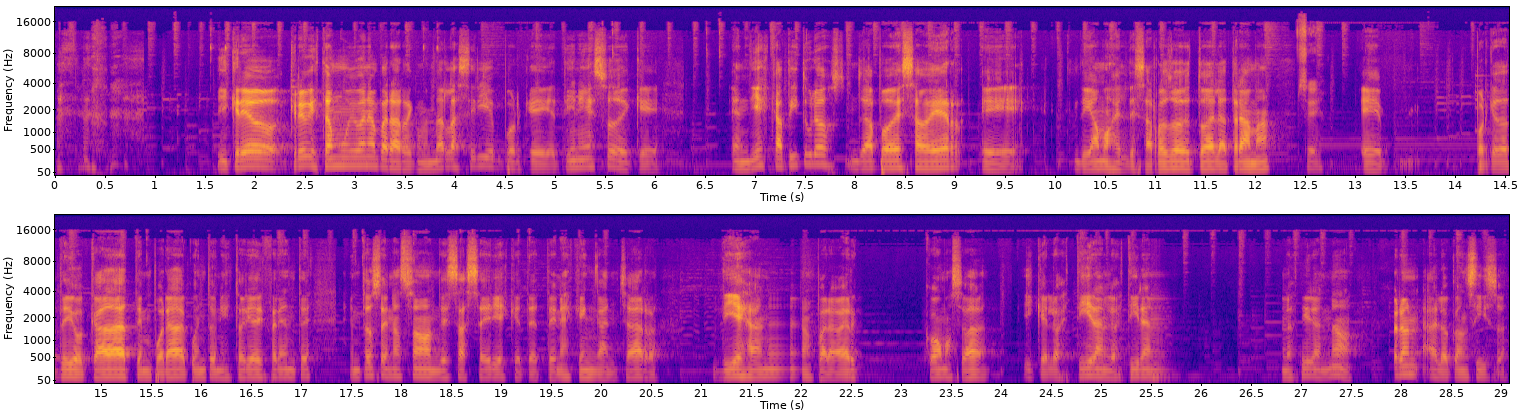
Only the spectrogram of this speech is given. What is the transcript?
Y creo, creo que está muy buena para recomendar la serie porque tiene eso de que en 10 capítulos ya podés saber, eh, digamos, el desarrollo de toda la trama. Sí. eh, porque ya te digo, cada temporada cuenta una historia diferente. Entonces no son de esas series que te tenés que enganchar 10 años para ver cómo se va. Y que lo estiran, lo estiran, lo estiran. No, fueron a lo conciso.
